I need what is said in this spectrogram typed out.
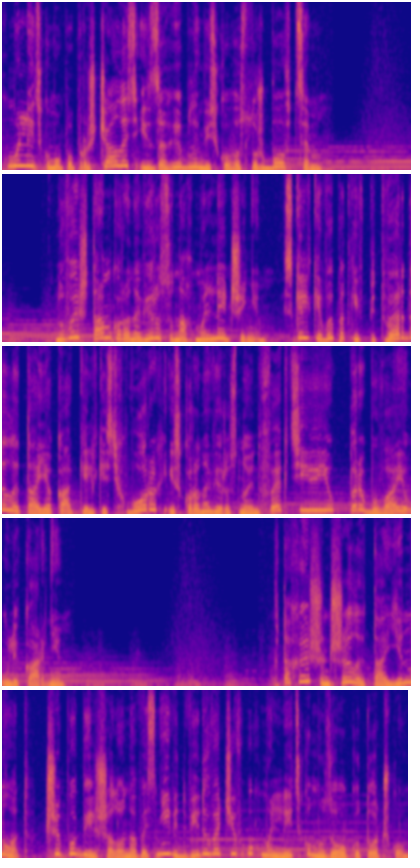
У Хмельницькому попрощались із загиблим військовослужбовцем. Новий штам коронавірусу на Хмельниччині. Скільки випадків підтвердили та яка кількість хворих із коронавірусною інфекцією перебуває у лікарні? Птахи, шиншили та єнот. Чи побільшало навесні відвідувачів у Хмельницькому зоокуточку?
